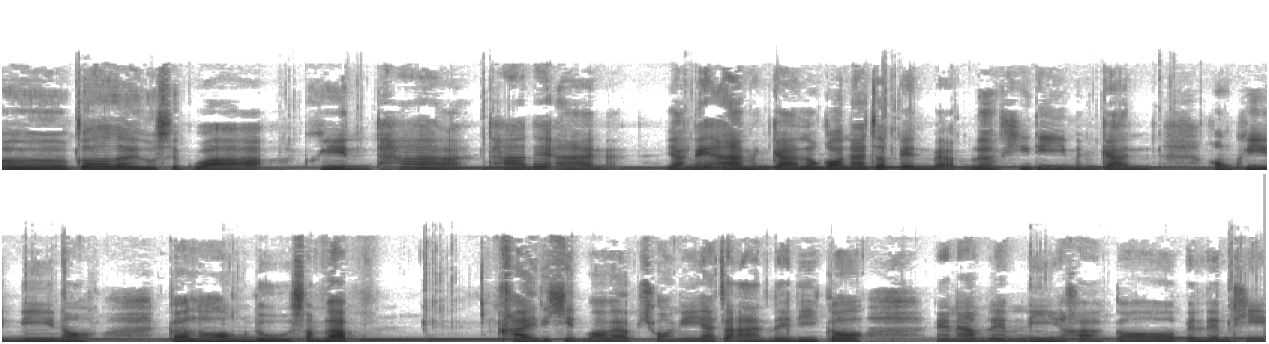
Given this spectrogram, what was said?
เออก็เลยรู้สึกว่าควีนถ้าถ้าได้อ่านอยากได้อ่านเหมือนกัน แล้วก็น่าจะเป็นแบบเรื่องที่ดีเหมือนกันของควีนนี้เนาะก็ลองดูสำหรับใครที่คิดว่าแบบช่วงนี้อยากจะอ่านอะไรดีก็แนะนำเล่มนี้ค่ะ ก็เป็นเล่มที่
